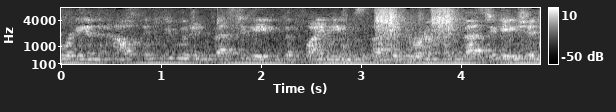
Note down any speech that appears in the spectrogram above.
majority in the House that you would investigate the findings of the Durham investigation.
